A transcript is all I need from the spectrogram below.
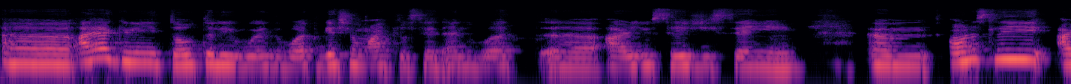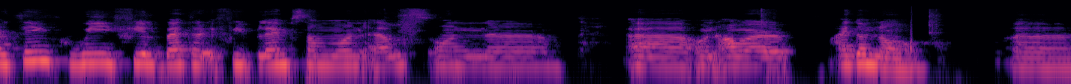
Uh, I agree totally with what Geshe Michael said and what uh, Aryu Seiji is saying. Um, honestly, I think we feel better if we blame someone else on uh, uh on our I don't know uh,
